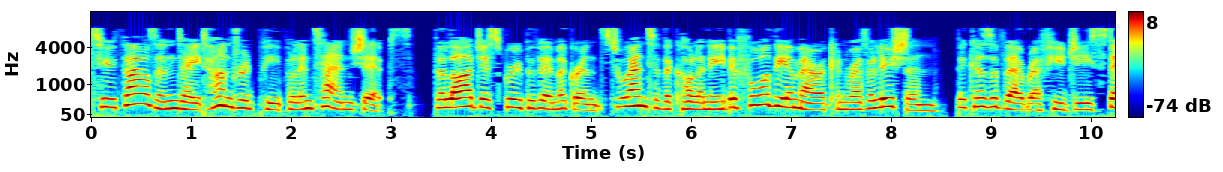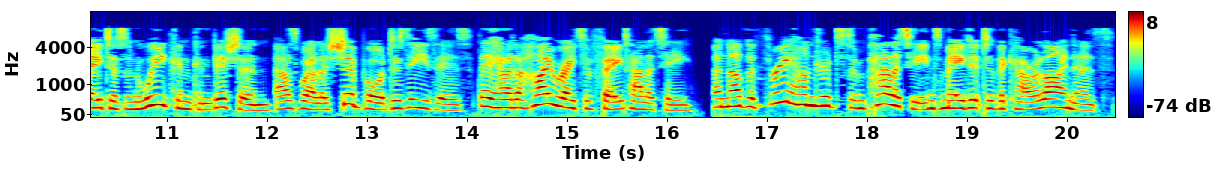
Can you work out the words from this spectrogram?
2,800 people in 10 ships, the largest group of immigrants to enter the colony before the American Revolution. Because of their refugee status and weakened condition, as well as shipboard diseases, they had a high rate of fatality. Another 300 some Palatines made it to the Carolinas.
